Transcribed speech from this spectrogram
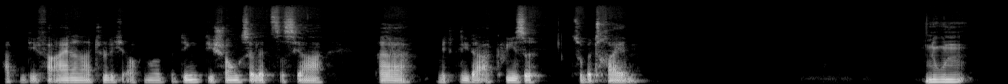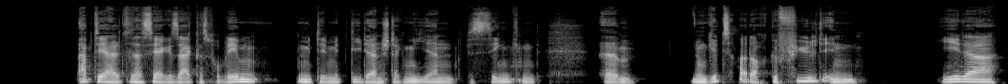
hatten die Vereine natürlich auch nur bedingt die Chance, letztes Jahr äh, Mitgliederakquise zu betreiben. Nun habt ihr halt das ja gesagt, das Problem mit den Mitgliedern stagnierend bis sinkend. Ähm, nun gibt's aber doch gefühlt in jeder,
